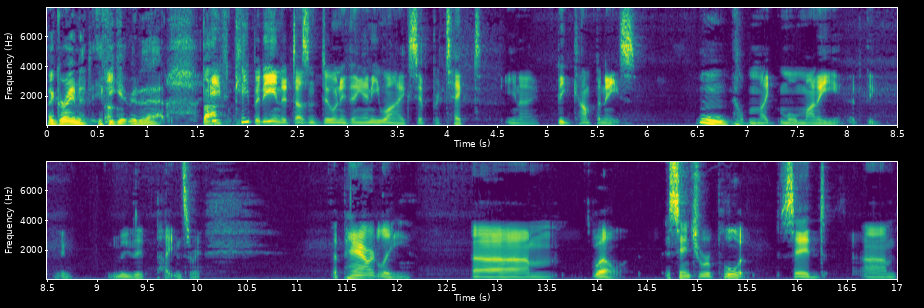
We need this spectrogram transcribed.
agreement if you get rid of that. if But you keep it in, it doesn't do anything anyway except protect, you know, big companies. Help them make more money, at the, and move their patents around. Apparently, um, well, Essential Report said um,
